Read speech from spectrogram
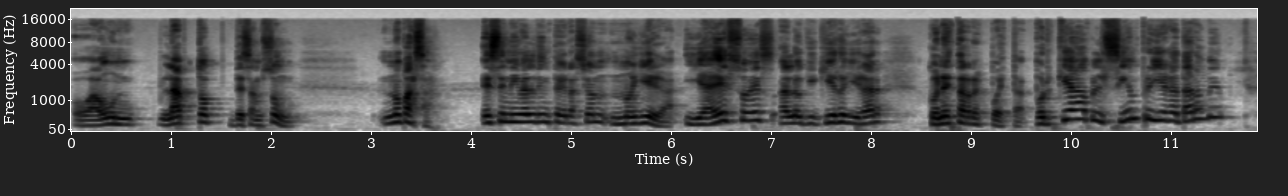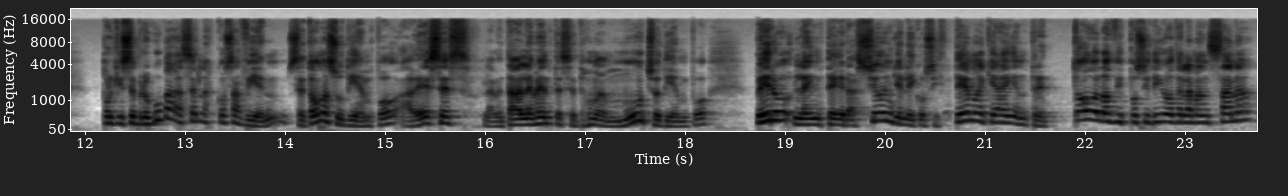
o a un laptop de Samsung. No pasa. Ese nivel de integración no llega. Y a eso es a lo que quiero llegar con esta respuesta. ¿Por qué Apple siempre llega tarde? Porque se preocupa de hacer las cosas bien, se toma su tiempo, a veces, lamentablemente, se toma mucho tiempo, pero la integración y el ecosistema que hay entre todos los dispositivos de la manzana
